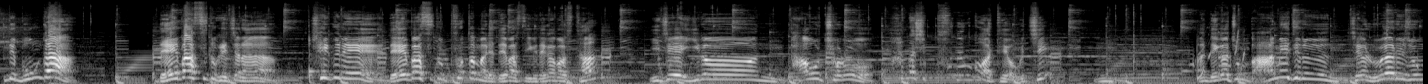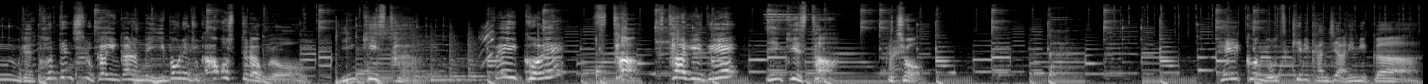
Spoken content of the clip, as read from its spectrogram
근데 뭔가 네바스도 그랬잖아. 최근에 네바스도 풀었단 말이야. 네바스 이거 내가 바스타 이제 이런 바우처로 하나씩 푸는 것 같아요. 그치? 음. 아, 내가 좀 마음에 드는 제가 로얄을 좀 그냥 컨텐츠로 까긴 까는데 이번엔 좀 까고 싶더라고요. 인기 스타야. 페이커의 스타. 스타길드의 인기 스타. 그쵸? 페이커 노스킬이 간지 아닙니까?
